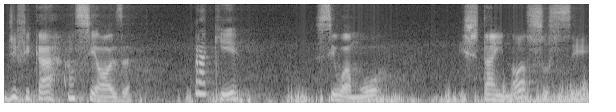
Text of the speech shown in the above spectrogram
de ficar ansiosa. Para quê? Se o amor está em nosso ser.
